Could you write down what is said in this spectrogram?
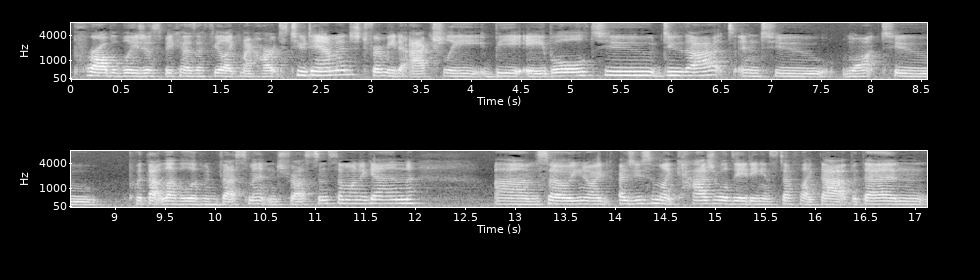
Probably just because I feel like my heart's too damaged for me to actually be able to do that and to want to put that level of investment and trust in someone again. Um, so, you know, I, I do some like casual dating and stuff like that, but then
